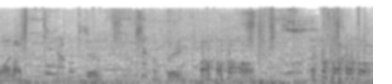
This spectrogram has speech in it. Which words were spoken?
One, two, three. Oh.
